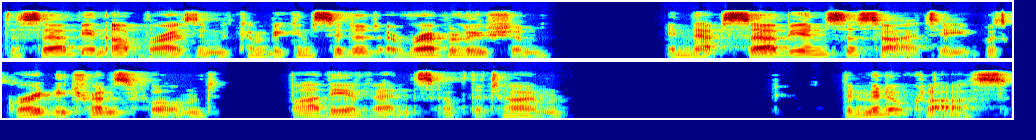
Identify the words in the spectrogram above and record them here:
The Serbian uprising can be considered a revolution, in that Serbian society was greatly transformed by the events of the time. The middle class,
